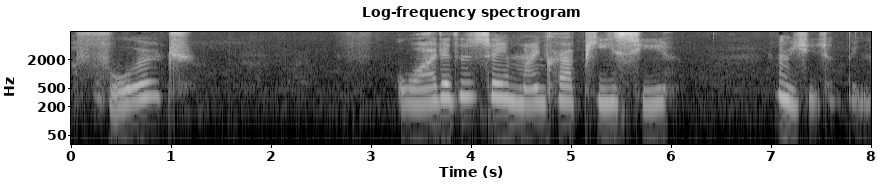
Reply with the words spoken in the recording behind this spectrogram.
Forge? Why does it say Minecraft PC? Let me see something.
